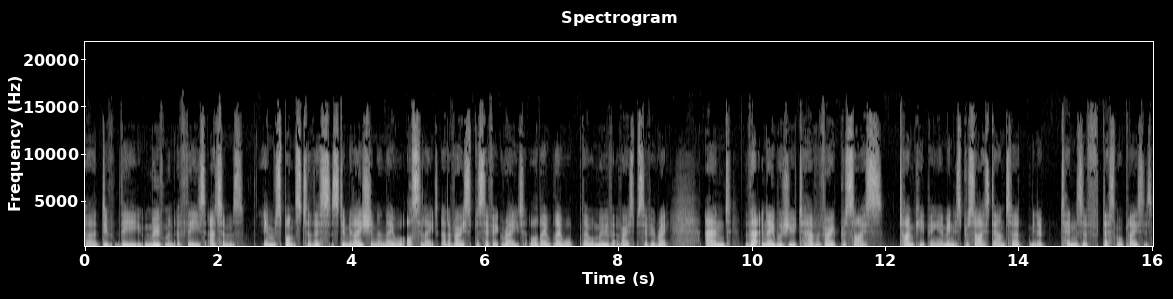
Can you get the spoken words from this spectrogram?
uh, the movement of these atoms in response to this stimulation, and they will oscillate at a very specific rate, or they they will they will move at a very specific rate, and that enables you to have a very precise timekeeping. I mean, it's precise down to you know tens of decimal places,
